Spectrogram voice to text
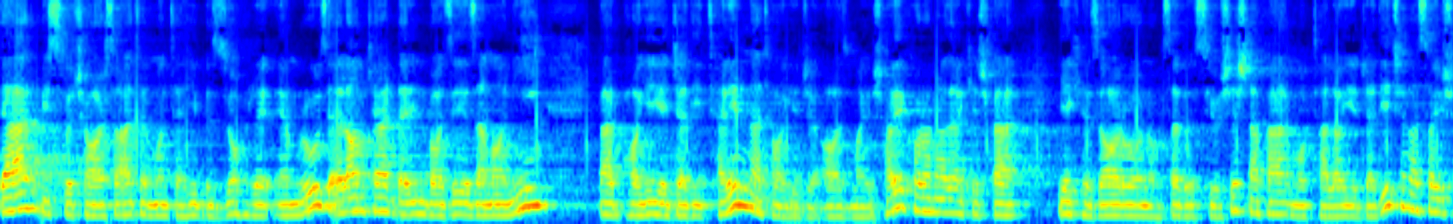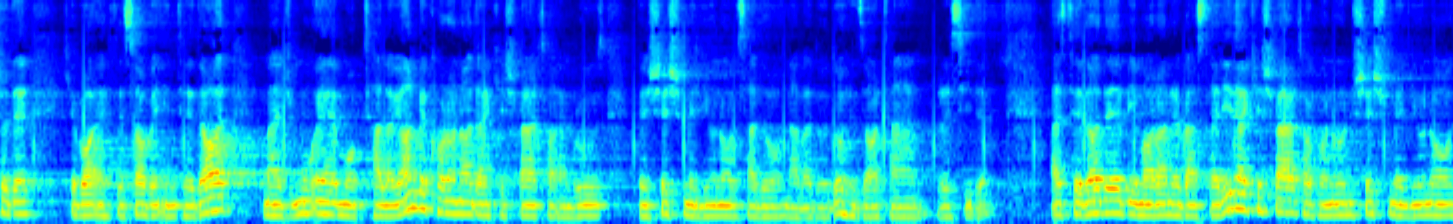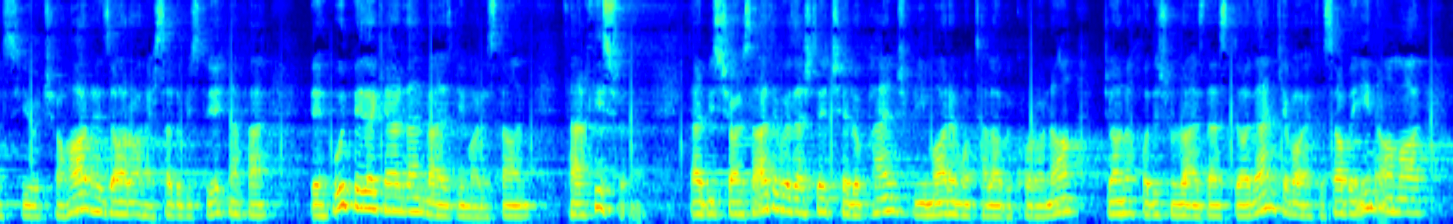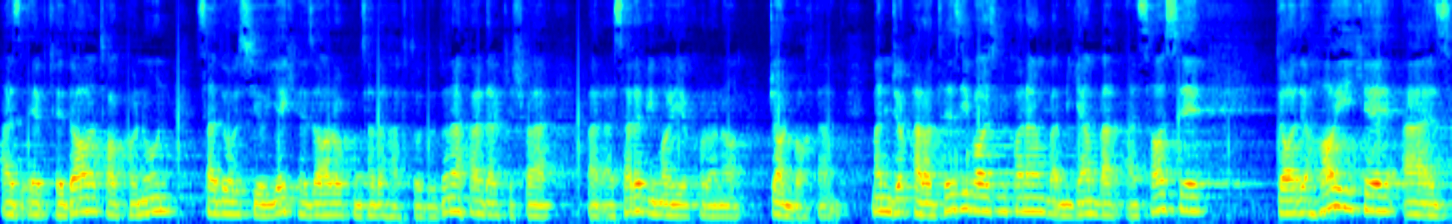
در 24 ساعت منتهی به ظهر امروز اعلام کرد در این بازه زمانی بر پایه جدیدترین نتایج آزمایش های کرونا در کشور 1936 نفر مبتلای جدید شناسایی شده که با احتساب این تعداد مجموع مبتلایان به کرونا در کشور تا امروز به 6 میلیون و 192 هزار تن رسیده از تعداد بیماران بستری در کشور تا کنون 6 میلیون و 34 هزار و 821 نفر بهبود پیدا کردند و از بیمارستان ترخیص شدند. در 24 ساعت گذشته 45 بیمار مبتلا به کرونا جان خودشون را از دست دادن که با احتساب این آمار از ابتدا تا کنون 131572 نفر در کشور بر اثر بیماری کرونا جان باختند. من اینجا پرانتزی باز می‌کنم و میگم بر اساس داده هایی که از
